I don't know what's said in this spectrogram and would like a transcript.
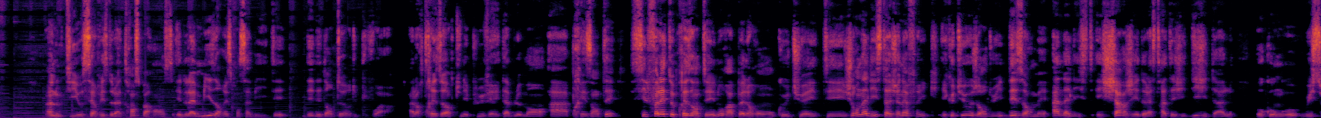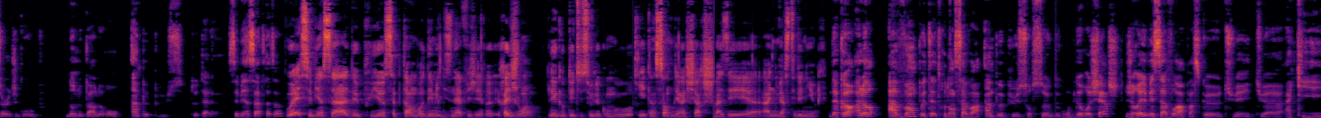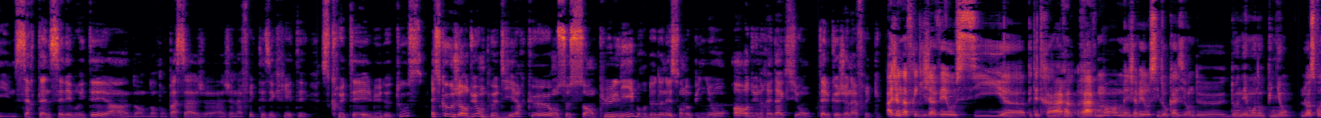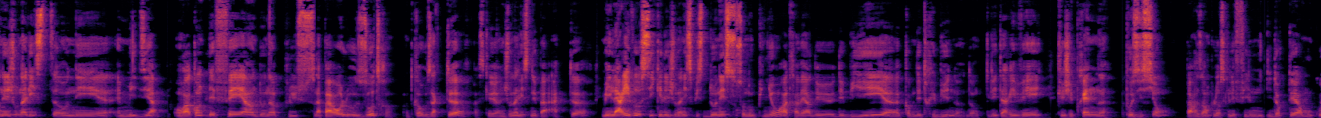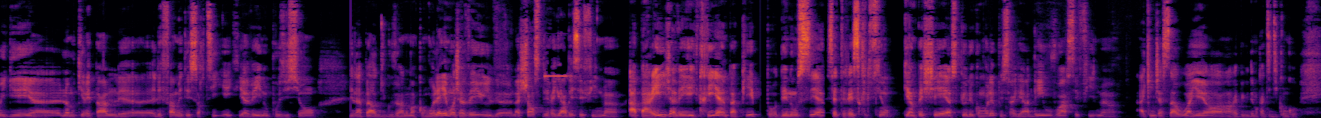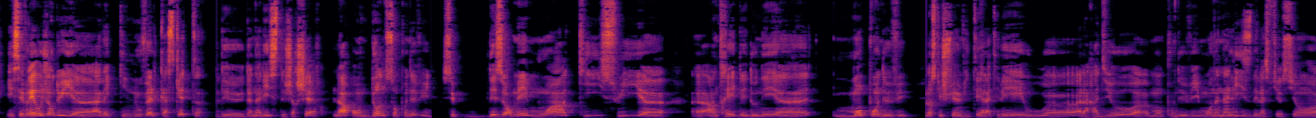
un outil au service de la transparence et de la mise en responsabilité des détenteurs du pouvoir. Alors Trésor, tu n'es plus véritablement à présenter. S'il fallait te présenter, nous rappellerons que tu as été journaliste à Jeune Afrique et que tu es aujourd'hui désormais analyste et chargé de la stratégie digitale au Congo Research Group, dont nous parlerons un peu plus tout à l'heure. C'est bien ça, Trésor? Ouais, c'est bien ça. Depuis euh, septembre 2019, j'ai rejoint les groupes d'études sur le Congo, qui est un centre de recherche basé euh, à l'Université de New York. D'accord. Alors, avant peut-être d'en savoir un peu plus sur ce groupe de recherche, j'aurais aimé savoir, parce que tu, es, tu as acquis une certaine célébrité hein, dans, dans ton passage à Jeune Afrique, tes écrits étaient scrutés et lus de tous. Est-ce qu'aujourd'hui on peut dire que on se sent plus libre de donner son opinion hors d'une rédaction telle que Jeune Afrique? À Jeune Afrique, j'avais aussi, euh, peut-être rarement, mais j'avais aussi l'occasion de donner mon opinion. Lorsqu'on est journaliste, on est un média. On raconte les faits en donnant plus la parole aux autres, en tout cas aux acteurs, parce qu'un journaliste n'est pas acteur. Mais il arrive aussi que les journalistes puissent donner son opinion à travers des billets euh, comme des tribunes. Donc il est arrivé que je prenne position par exemple, lorsque le film du docteur Mukwege, euh, l'homme qui répare les, femmes, était sorti et qu'il y avait une opposition de la part du gouvernement congolais. Et moi, j'avais eu la chance de regarder ces films à Paris. J'avais écrit un papier pour dénoncer cette restriction qui empêchait à ce que les Congolais puissent regarder ou voir ces films à Kinshasa ou ailleurs en République démocratique du Congo. Et c'est vrai aujourd'hui, euh, avec une nouvelle casquette d'analyste, de, de chercheur, là, on donne son point de vue. C'est désormais moi qui suis euh, euh en train de donner euh, mon point de vue lorsque je suis invité à la télé ou euh, à la radio, euh, mon point de vue, mon analyse de la situation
